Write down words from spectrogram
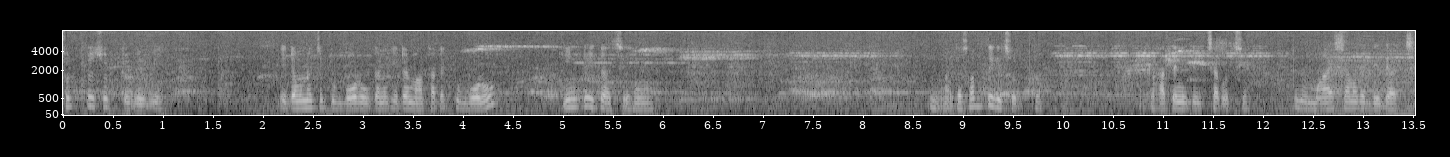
ছোট্ট ছোট্ট বেবি এটা মনে হচ্ছে একটু বড়, কেন কি এটার মাথাটা একটু বড়? তিনটেই তো আছে হ্যাঁ। এটা সব থেকে ছোট্ট। একটু হাতে নিতে ইচ্ছা করছে, কিন্তু মা এসে আমাকে দেবে আছে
